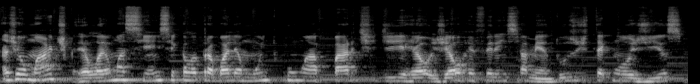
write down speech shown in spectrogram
A geomática, ela é uma ciência que ela trabalha muito com a parte de georreferenciamento, uso de tecnologias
